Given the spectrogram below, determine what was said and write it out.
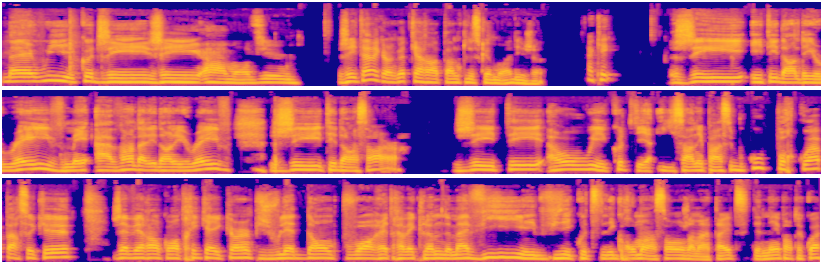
Mais ben oui, écoute, j'ai, j'ai, ah mon Dieu. J'ai été avec un gars de 40 ans de plus que moi déjà. OK. J'ai été dans des raves, mais avant d'aller dans les raves, j'ai été danseur. J'ai été, ah oui, écoute, il, s'en est passé beaucoup. Pourquoi? Parce que j'avais rencontré quelqu'un, puis je voulais donc pouvoir être avec l'homme de ma vie. Et puis, écoute, c'était des gros mensonges dans ma tête, c'était n'importe quoi.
